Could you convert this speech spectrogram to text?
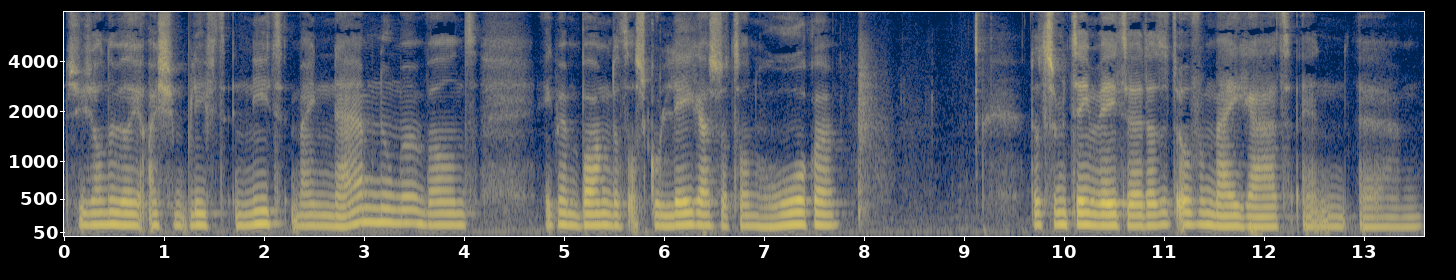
Suzanne, wil je alsjeblieft niet mijn naam noemen? Want ik ben bang dat als collega's dat dan horen, dat ze meteen weten dat het over mij gaat. En um,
